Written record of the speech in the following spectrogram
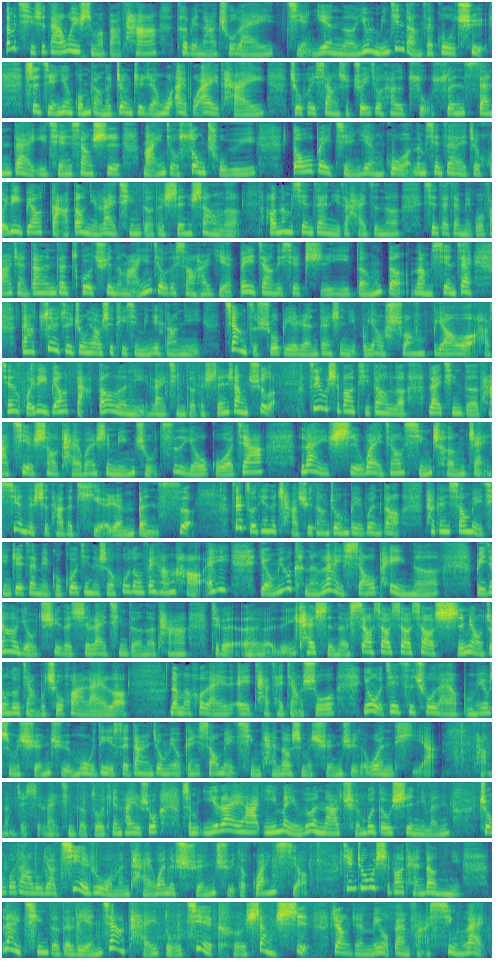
那么其实大家为什么把它特别拿出来检验呢？因为民进党在过去是检验国民党的政治人物爱不爱台，就会像是追究他的祖孙三代。以前像是马英九、宋楚瑜都被检验过，那么现在这回力镖打到你赖清德的身上了。好，那么现在你的孩子呢？现在在美国发展，当然在过去呢，马英九的小孩也被这样的一些质疑等等。那么现在大家最最重要是提醒民进党，你这样子说别人，但是你不要双标哦。好，现在回力镖打到了你赖清德的身上去了。自由时报提到了赖清德，他介绍台湾是民主自由国家，赖氏外交行程展现的是他的铁人本色。在昨天的茶叙当中被问到，他跟萧美琴这在美国过境的时候互动非常好，哎，有没有可能赖萧配呢？比较有趣的是赖清德呢，他这个呃一开始呢笑笑笑笑十秒钟都讲不出话来了，那么后来哎他才讲说，因为我这次出来啊没有什么选举目的，所以当然就没有跟肖美琴谈到什么选举的问题啊。好，那么这是赖清德，昨天他也说什么依赖啊、以美论啊，全部都是你们中国大陆要介入我们台湾的选举的关系哦。今天《中国时报》谈到你赖清德的廉价台独借壳上市，让人没有办法信赖。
